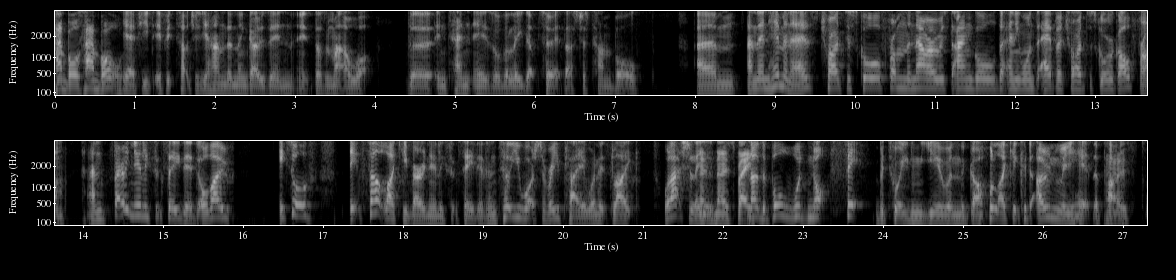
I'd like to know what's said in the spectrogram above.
Handball's handball. yeah. If you if it touches your hand and then goes in, it doesn't matter what the intent is or the lead up to it. That's just handball. Um, and then Jimenez tried to score from the narrowest angle that anyone's ever tried to score a goal from, and very nearly succeeded. Although it sort of it felt like he very nearly succeeded until you watch the replay when it's like, well, actually, There's no space. No, the ball would not fit between you and the goal. Like it could only hit the post.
